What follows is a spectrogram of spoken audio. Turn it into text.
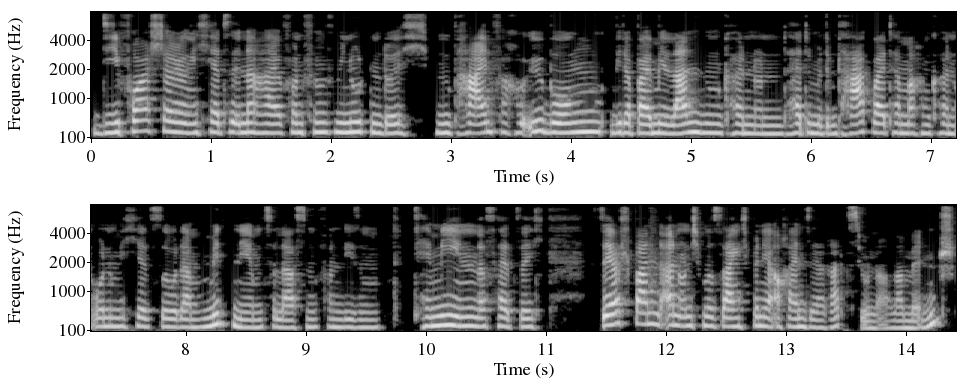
die Vorstellung, ich hätte innerhalb von fünf Minuten durch ein paar einfache Übungen wieder bei mir landen können und hätte mit dem Tag weitermachen können, ohne mich jetzt so da mitnehmen zu lassen von diesem Termin, das hat sich sehr spannend an und ich muss sagen, ich bin ja auch ein sehr rationaler Mensch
